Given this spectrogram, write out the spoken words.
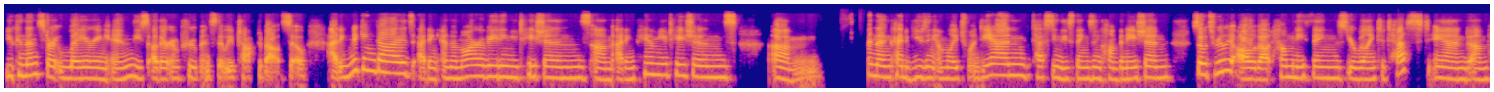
you can then start layering in these other improvements that we've talked about. So adding nicking guides, adding MMR evading mutations, um, adding PAM mutations, um, and then kind of using MLH1DN, testing these things in combination. So it's really all about how many things you're willing to test and, um,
